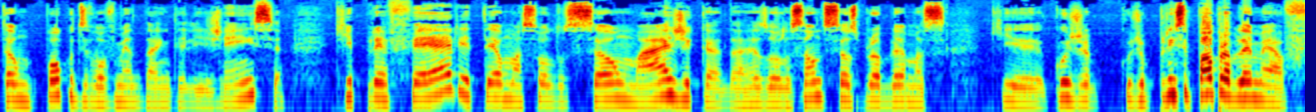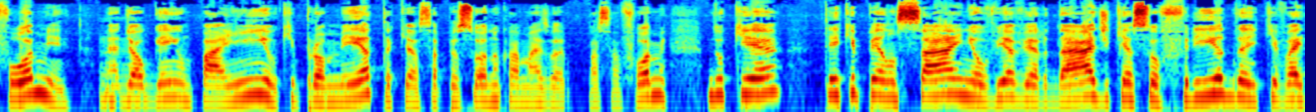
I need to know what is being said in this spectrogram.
tão pouco desenvolvimento da inteligência, que prefere ter uma solução mágica da resolução dos seus problemas que, cujo, cujo principal problema é a fome, uhum. né, de uhum. alguém, um painho que prometa que essa pessoa nunca mais vai passar fome, do que ter que pensar em ouvir a verdade que é sofrida e que vai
